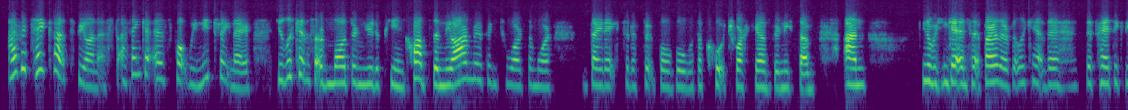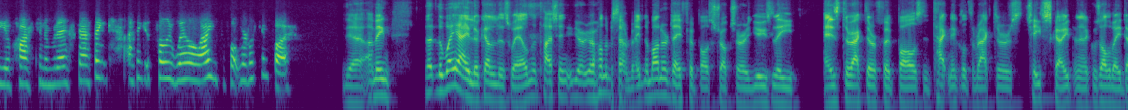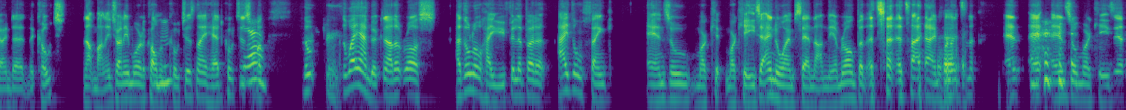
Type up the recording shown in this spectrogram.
I would take that to be honest. I think it is what we need right now. You look at the sort of modern European clubs and they are moving towards a more director of football role with a coach working underneath them. And you know, we can get into it further, but looking at the the pedigree of Harkin and Maresca, I think I think it's probably well aligned with what we're looking for. Yeah, I mean, the, the way I look at it as well, Natasha, you're, you're 100% right. The modern day football structure usually is director of footballs, the technical directors, chief scout, and then it goes all the way down to the coach, not manager anymore. To call mm-hmm. them coaches now, head coaches. Yeah. But the, the way I'm looking at it, Ross, I don't know how you feel about it. I don't think Enzo Mar- Marchese, I know I'm saying that name wrong, but it's it's how I'm pronouncing it. En- en- Enzo Marchese.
